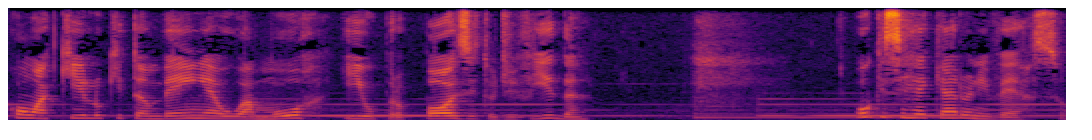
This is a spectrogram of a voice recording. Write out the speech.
com aquilo que também é o amor e o propósito de vida? O que se requer, universo,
